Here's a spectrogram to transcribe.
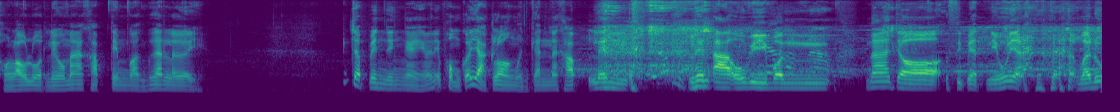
ของเราโหลดเร็วมากครับ เต็มก่อนเพื่อนเลย จะเป็นยังไงวะนี่ผมก็อยากลองเหมือนกันนะครับ เล่นเล่น ROV บนหน้าจอ 11 นิ้วเนี่ย มาดู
